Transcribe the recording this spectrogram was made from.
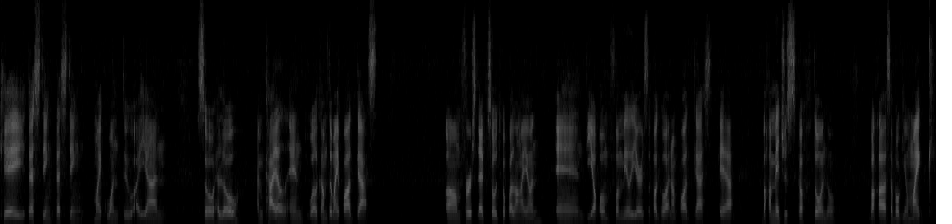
Okay, testing, testing. Mic 1, 2, ayan. So, hello, I'm Kyle and welcome to my podcast. Um, first episode ko pa lang ngayon and di ako familiar sa paggawa ng podcast kaya baka medyo scuff to, no? Baka sabog yung mic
